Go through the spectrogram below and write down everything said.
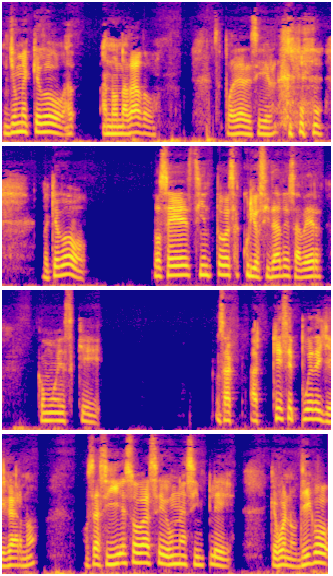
yo me quedo anonadado, se podría decir. me quedo, no sé, siento esa curiosidad de saber cómo es que, o sea, a qué se puede llegar, ¿no? O sea, si eso hace una simple, que bueno, digo,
